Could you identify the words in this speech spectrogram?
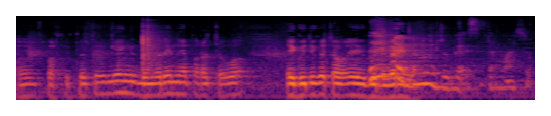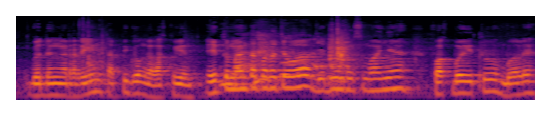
oh seperti itu tuh geng dengerin ya para cowok eh gue juga cowok ya gue dengerin. Lu juga sih termasuk. gue dengerin tapi gue nggak lakuin Iya. itu mantap para cowok jadi untuk semuanya fuckboy itu boleh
